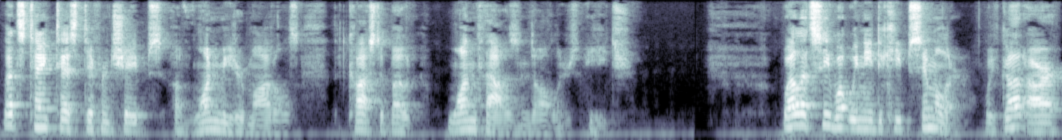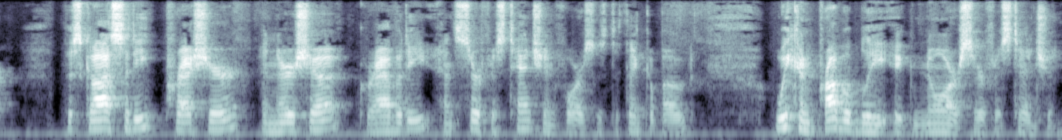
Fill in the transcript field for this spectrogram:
Let's tank test different shapes of one meter models that cost about $1,000 each. Well, let's see what we need to keep similar. We've got our viscosity, pressure, inertia, gravity, and surface tension forces to think about. We can probably ignore surface tension.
